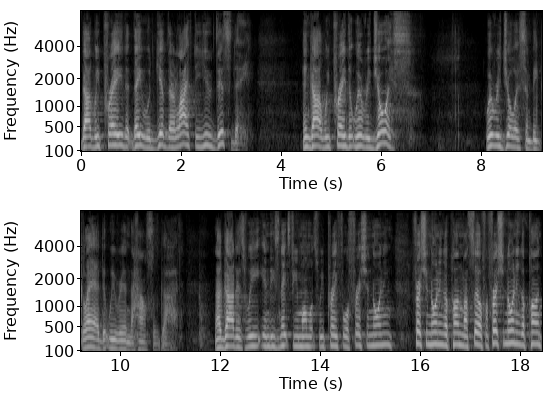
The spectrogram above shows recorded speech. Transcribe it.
God, we pray that they would give their life to you this day and God, we pray that we'll rejoice. We'll rejoice and be glad that we were in the house of God. Now, God, as we, in these next few moments, we pray for a fresh anointing, fresh anointing upon myself, a fresh anointing upon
